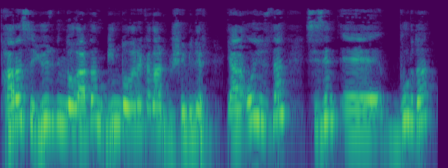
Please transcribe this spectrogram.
parası 100 bin dolardan 1000 dolara kadar düşebilir. Yani o yüzden sizin e, burada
